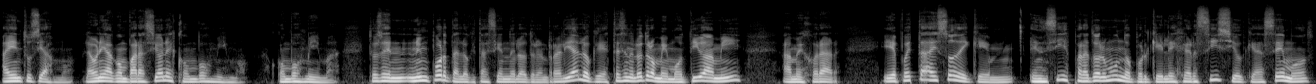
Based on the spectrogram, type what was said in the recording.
hay entusiasmo, la única comparación es con vos mismo, con vos misma. Entonces no importa lo que está haciendo el otro, en realidad lo que está haciendo el otro me motiva a mí a mejorar. Y después está eso de que en sí es para todo el mundo, porque el ejercicio que hacemos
